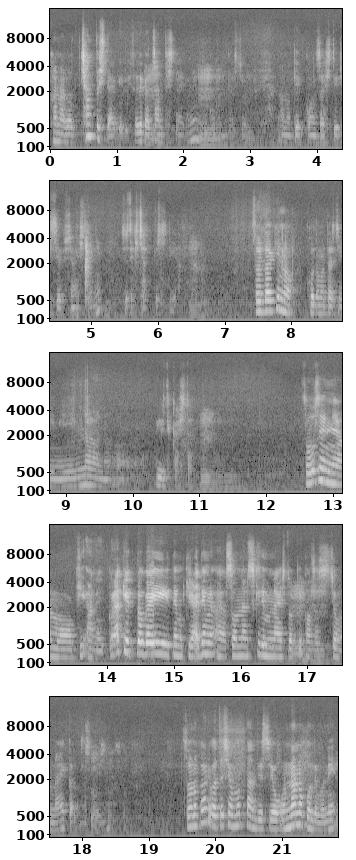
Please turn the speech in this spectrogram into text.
必ずちゃんとしてあげる。それからちゃんとしたいよね、うん。子供たちを。あの結婚させてリセプションしてね。そしてきちゃっとしてやる。それだけの子供たちにみんなあの言うてかした。そうせんにはもうきあのいくら血統がいいでも嫌いでもあそんなに好きでもない人と結婚させる必要もないからね。その代わり私は思ったんですよ。女の子でもね、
